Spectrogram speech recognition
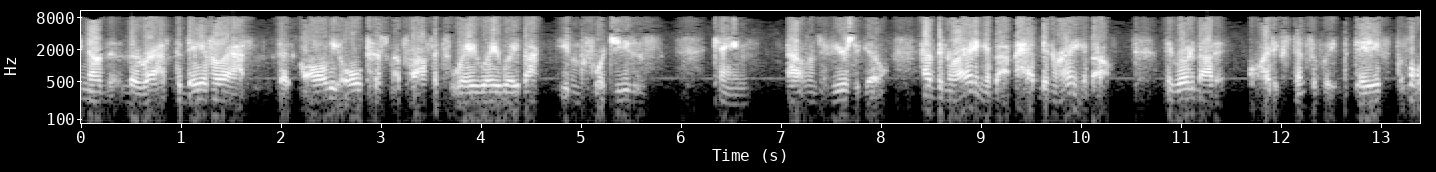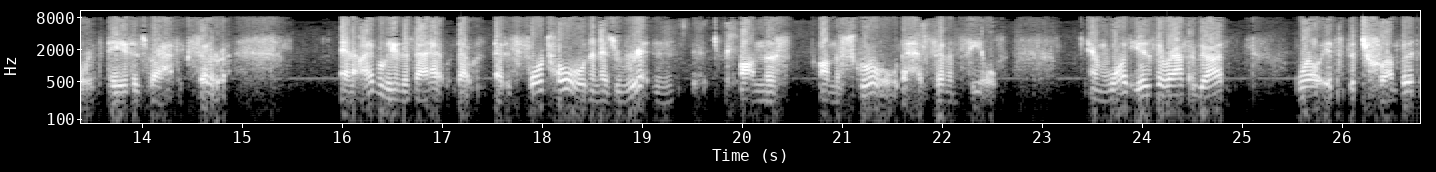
you know, the, the wrath, the day of wrath that all the Old Testament prophets way, way, way back, even before Jesus came thousands of years ago, have been writing about, have been writing about. They wrote about it quite extensively, the day of the Lord, the day of his wrath, etc. And I believe that that, that, that is foretold and is written on the, on the scroll that has seven seals. And what is the wrath of God? Well, trumpet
